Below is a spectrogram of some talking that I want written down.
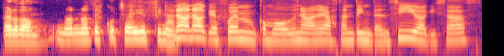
Perdón, no, no te escuché ahí el final. No, no, que fue como de una manera bastante intensiva quizás.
